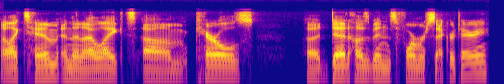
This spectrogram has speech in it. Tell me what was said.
I liked him, and then I liked um, Carol's uh, dead husband's former secretary,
